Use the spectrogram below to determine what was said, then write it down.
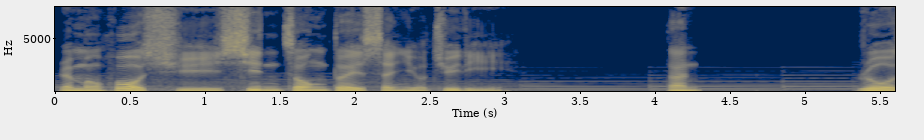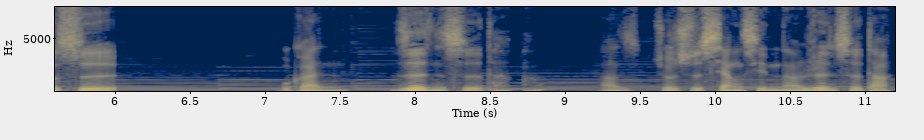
人们或许心中对神有距离，但若是不敢认识他，啊，就是相信他、认识他，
